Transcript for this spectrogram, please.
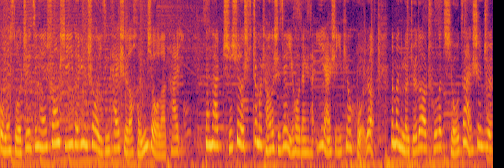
我们所知，今年双十一的预售已经开始了很久了，它，但它持续了这么长的时间以后，但是它依然是一片火热。那么，你们觉得除了求赞，甚至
